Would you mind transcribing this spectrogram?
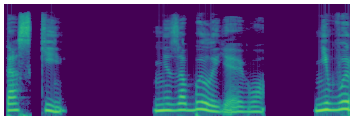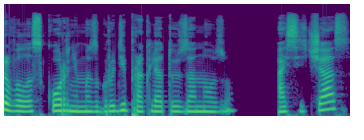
тоски. Не забыла я его не вырвала с корнем из груди проклятую занозу. А сейчас?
